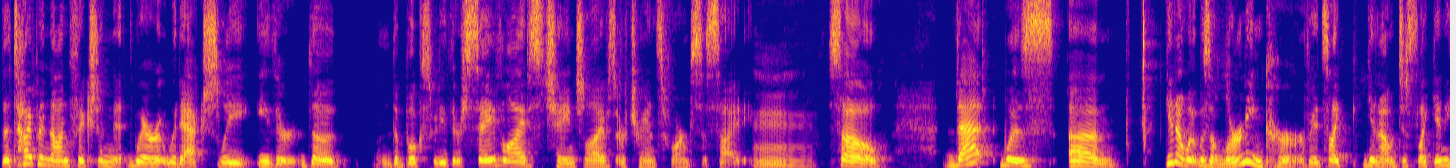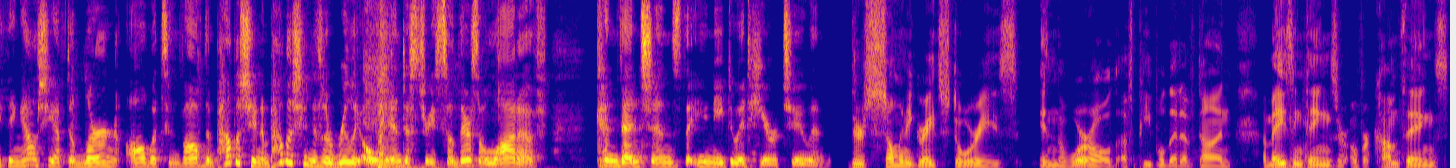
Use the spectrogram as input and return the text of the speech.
the type of nonfiction where it would actually either the the books would either save lives, change lives, or transform society. Mm. So that was, um, you know, it was a learning curve. It's like, you know, just like anything else, you have to learn all what's involved in publishing. And publishing is a really old industry. So there's a lot of conventions that you need to adhere to. And there's so many great stories in the world of people that have done amazing things or overcome things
